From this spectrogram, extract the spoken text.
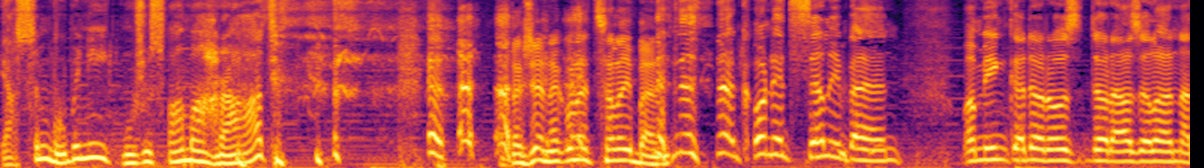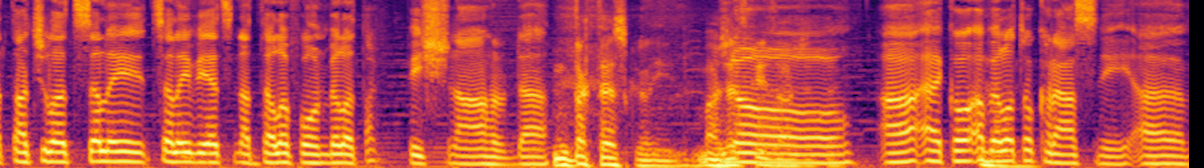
já jsem bubeník, můžu s váma hrát? Takže nakonec celý band. nakonec celý band maminka doroz, dorazila, natáčela celý, celý věc na telefon, byla tak pyšná, hrdá. No, tak to je skvělý, máš no, a, jako, a bylo to krásný. A,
